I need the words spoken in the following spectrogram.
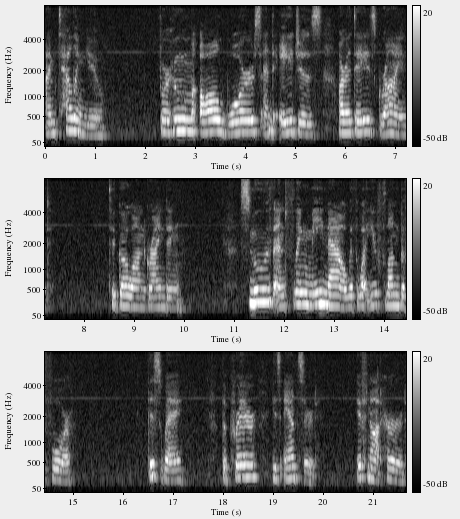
I'm telling you, for whom all wars and ages are a day's grind, to go on grinding. Smooth and fling me now with what you flung before. This way, the prayer is answered, if not heard.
